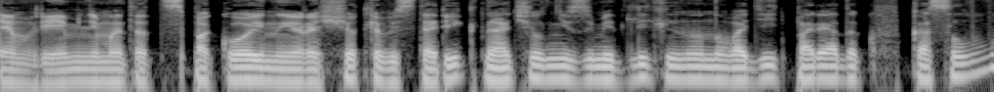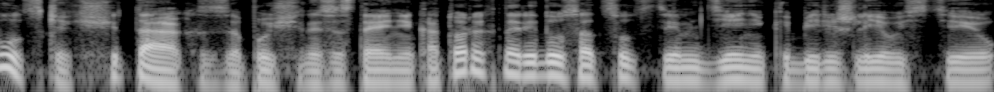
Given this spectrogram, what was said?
Тем временем этот спокойный и расчетливый старик начал незамедлительно наводить порядок в Каслвудских счетах, запущенное состояние которых, наряду с отсутствием денег и бережливости,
